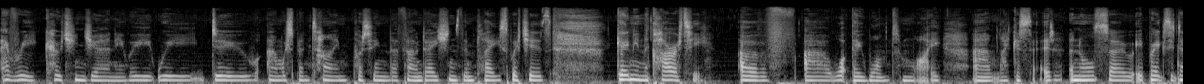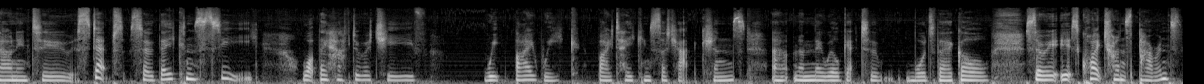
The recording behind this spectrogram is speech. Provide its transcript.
every coaching journey, we, we do, and we spend time putting the foundations in place, which is gaining the clarity of uh, what they want and why, um, like I said, and also it breaks it down into steps so they can see what they have to achieve week by week by taking such actions, uh, and they will get towards their goal. So it, it's quite transparent.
